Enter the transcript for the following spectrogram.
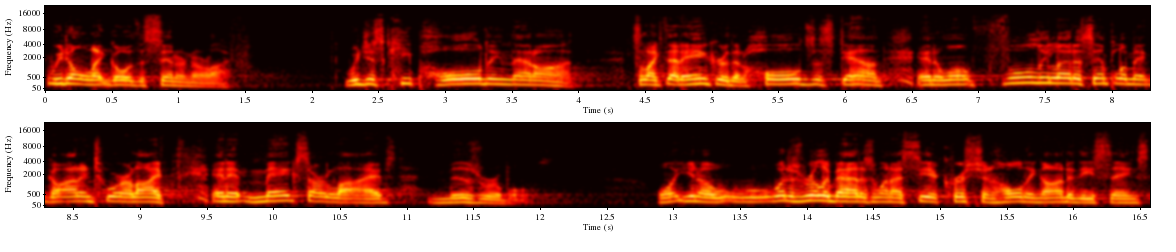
we don't let go of the sin in our life. We just keep holding that on. It's like that anchor that holds us down and it won't fully let us implement God into our life, and it makes our lives miserable. Well, you know, what is really bad is when I see a Christian holding on to these things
